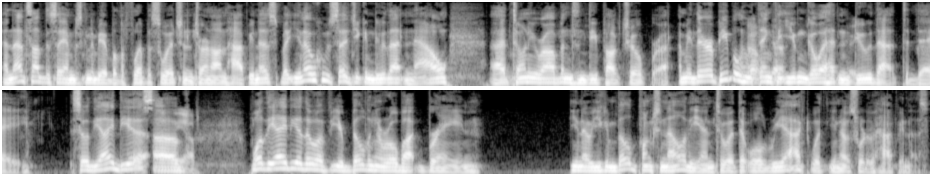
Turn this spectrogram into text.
And that's not to say I'm just going to be able to flip a switch and turn on happiness, but you know who says you can do that now? Uh, Tony Robbins and Deepak Chopra. I mean, there are people who Oh, think yeah. that you can go ahead and do that today. So the idea Sign of well, the idea though, if you're building a robot brain, you know, you can build functionality into it that will react with, you know, sort of happiness.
